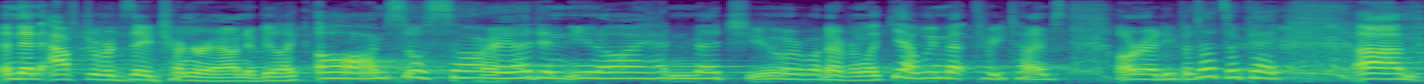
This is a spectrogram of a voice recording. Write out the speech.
And then afterwards, they'd turn around and be like, oh, I'm so sorry. I didn't, you know, I hadn't met you or whatever. Like, yeah, we met three times already, but that's okay. Um,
